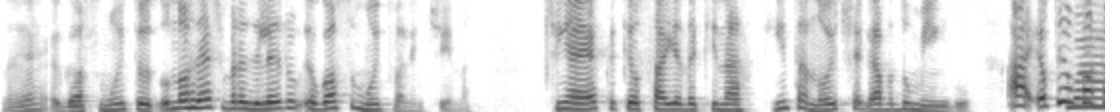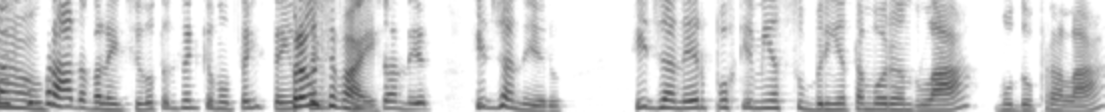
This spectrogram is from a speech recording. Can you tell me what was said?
né? Eu gosto muito. O Nordeste brasileiro, eu gosto muito, Valentina. Tinha época que eu saía daqui na quinta noite, chegava domingo. Ah, eu tenho Uau. passagem comprada, Valentina. Eu estou dizendo que eu não tenho tempo. Para onde você vai? Rio de Janeiro. Rio de Janeiro. Rio de Janeiro, porque minha sobrinha está morando lá, mudou para lá.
